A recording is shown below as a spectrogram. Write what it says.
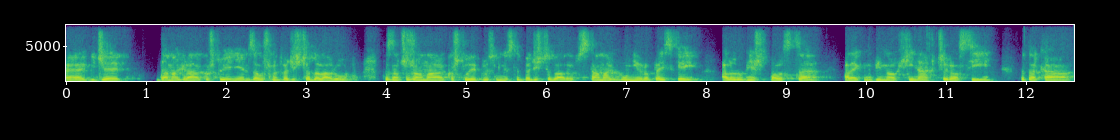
e, gdzie dana gra kosztuje, nie wiem, załóżmy 20 dolarów, to znaczy, że ona kosztuje plus minus te 20 dolarów w Stanach, w Unii Europejskiej, ale również w Polsce, ale jak mówimy o Chinach czy Rosji, to taka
